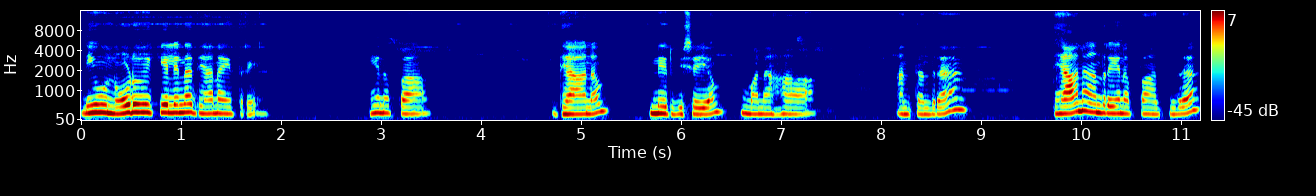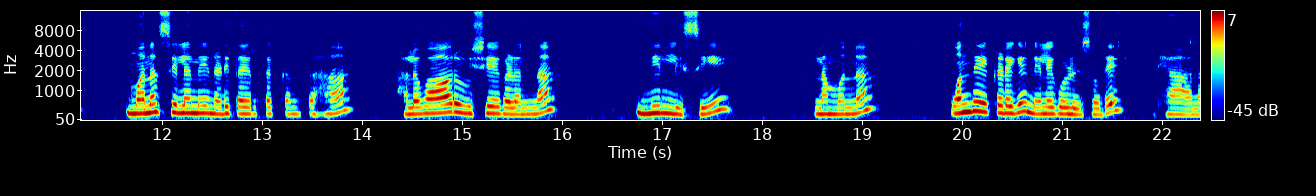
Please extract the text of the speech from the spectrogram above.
ನೀವು ನೋಡುವಿಕೆಯಲ್ಲಿನ ಧ್ಯಾನ ಐತ್ರಿ. ಏನಪ್ಪ? ಧ್ಯಾನಂ ನಿರ್ವಿಷಯಂ ಮನಃ ಅಂತಂದ್ರೆ ಧ್ಯಾನ ಅಂದ್ರೆ ಏನಪ್ಪ ಅಂತಂದ್ರೆ ಮನಸ್ಸಿನಲ್ಲಿ ನಡೀತಾ ಇರತಕ್ಕಂತಹ ಹಲವಾರು ವಿಷಯಗಳನ್ನು ನಿಲ್ಲಿಸಿ ನಮ್ಮನ್ನು ಒಂದೇ ಕಡೆಗೆ ನೆಲೆಗೊಳಿಸೋದೇ ಧ್ಯಾನ.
